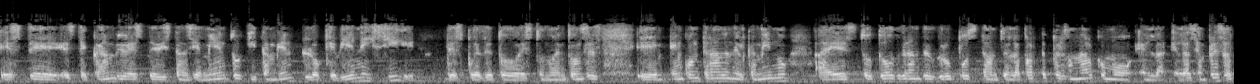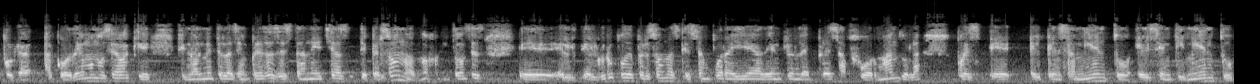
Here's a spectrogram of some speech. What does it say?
este, este cambio, este distanciamiento y también lo que viene y sigue después de todo esto, ¿no? Entonces, eh, he encontrado en el camino a estos dos grandes grupos, tanto en la parte personal como en, la, en las empresas, porque acordémonos, Eva, que finalmente las empresas están hechas de personas, ¿no? Entonces, eh, el, el, grupo de personas que están por ahí adentro en la empresa formándola, pues eh, el pensamiento, el sentimiento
